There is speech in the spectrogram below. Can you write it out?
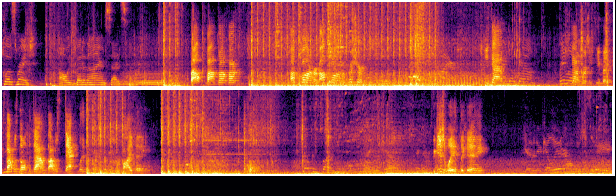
Close range. Always better than iron sights. Valk, Valk, Valk, Valk. Valk of armor, Valk of armor, push her. She's down. Go down. She's Reload. down. Where's her teammate? Because that was not the down. That was definitely the person that was reviving. We could just wait at the gate. You're the new kill leader? Sweet.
